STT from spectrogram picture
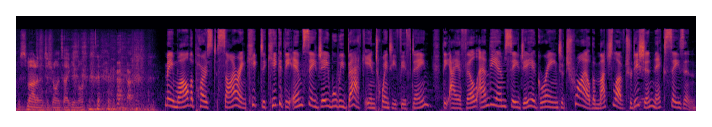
I'm smarter than to try and take him on. Meanwhile, the post siren kick to kick at the MCG will be back in 2015. The AFL and the MCG agreeing to trial the much loved tradition next season.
